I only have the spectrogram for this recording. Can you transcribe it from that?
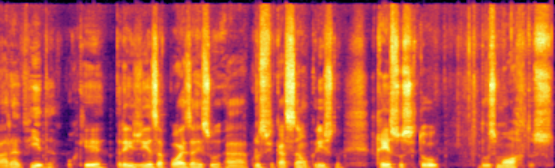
para a vida, porque três dias após a, a crucificação, Cristo ressuscitou dos mortos.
